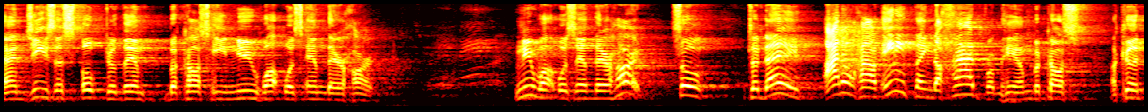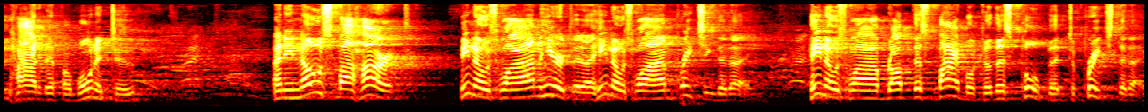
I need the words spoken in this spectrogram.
and Jesus spoke to them because he knew what was in their heart. Knew what was in their heart. So today, I don't have anything to hide from him because I couldn't hide it if I wanted to. And he knows my heart he knows why I'm here today. He knows why I'm preaching today. He knows why I brought this Bible to this pulpit to preach today.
